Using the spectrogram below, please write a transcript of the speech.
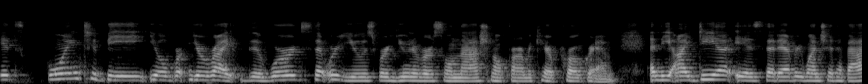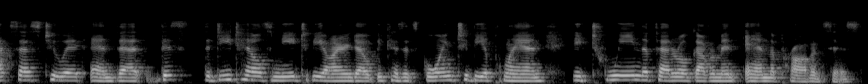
It's going to be you're, you're right the words that were used were universal national pharmacare program and the idea is that everyone should have access to it and that this the details need to be ironed out because it's going to be a plan between the federal government and the provinces.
